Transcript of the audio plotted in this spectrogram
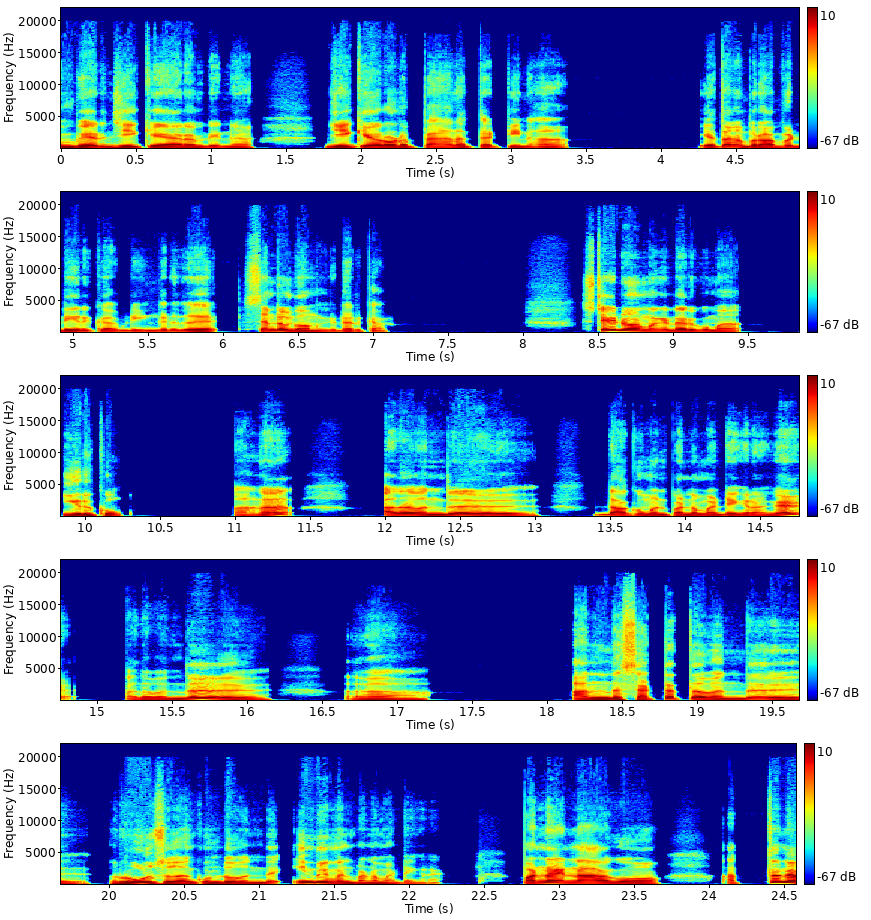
என் பேர் ஜிகேஆர் அப்படின்னா ஜிகேஆரோட பேனை தட்டினா எத்தனை ப்ராப்பர்ட்டி இருக்குது அப்படிங்கிறது சென்ட்ரல் கவர்மெண்ட் கிட்ட இருக்கா? ஸ்டேட் கவர்மெண்ட் கிட்ட இருக்குமா? இருக்கும். ஆனால் அதை வந்து டாக்குமெண்ட் பண்ண மாட்டேங்கிறாங்க. அதை வந்து அந்த சட்டத்தை வந்து ரூல்ஸ் எல்லாம் கொண்டு வந்து இம்ப்ளிமெண்ட் பண்ண மாட்டேங்கிறேன். பண்ணால் என்ன ஆகும்? அத்தனை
